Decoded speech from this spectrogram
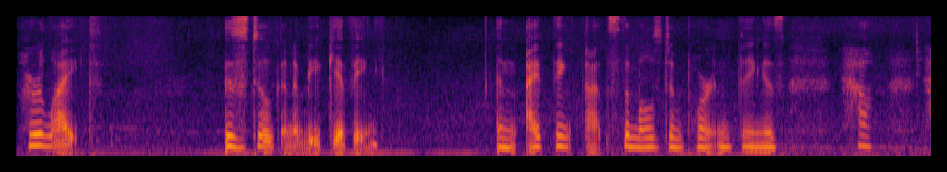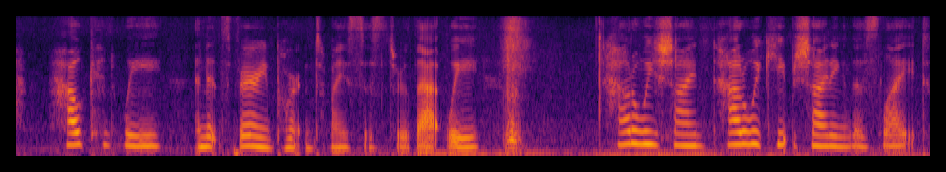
Her light is still going to be giving. And I think that's the most important thing is how how can we and it's very important to my sister that we how do we shine? How do we keep shining this light?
